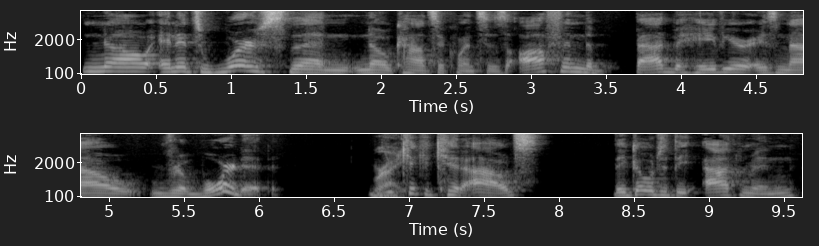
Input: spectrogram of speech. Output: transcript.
No, and it's worse than no consequences. Often the bad behavior is now rewarded. Right. You kick a kid out, they go to the admin,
